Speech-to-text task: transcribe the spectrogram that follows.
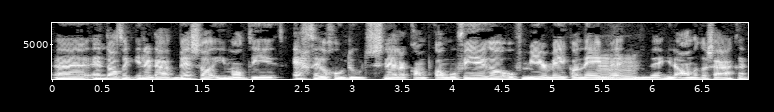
Uh, en dat ik inderdaad best wel iemand die het echt heel goed doet, sneller kan promoveren of meer mee kan nemen mm. in, in andere zaken.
